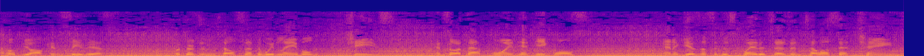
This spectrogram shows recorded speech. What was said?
I hope you all can see this, but there's an IntelliSet that we labeled cheese. And so at that point, hit equals, and it gives us a display that says IntelliSet changed.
